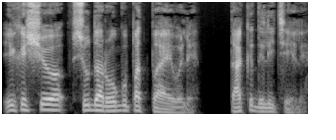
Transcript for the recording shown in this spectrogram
Их еще всю дорогу подпаивали, так и долетели.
